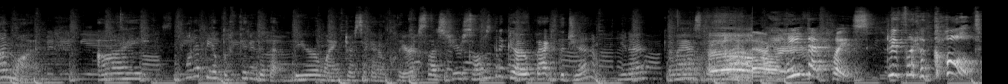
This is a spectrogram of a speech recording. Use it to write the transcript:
timeline. I want to be able to fit into that Vera Wang dress I got on clearance last year, so I'm just gonna go back to the gym. You know, go ask Oh, I hate that place. It's like a cult.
